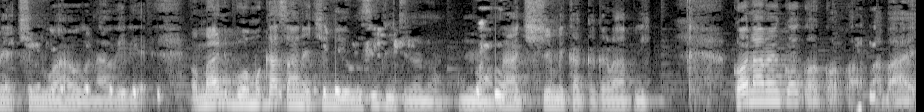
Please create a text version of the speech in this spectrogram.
maakyi mi wɔ ha o na wei deɛ ɔmaa no bi wɔ mo kasa no akyi mi mu secret no no. Mm, na akye me kakakra bi kɔ na me nkɔkɔkɔkɔ babae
